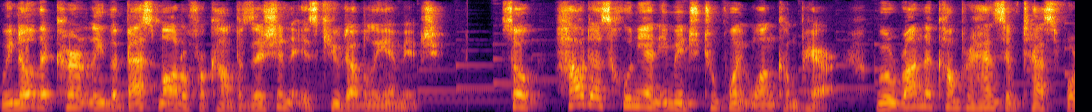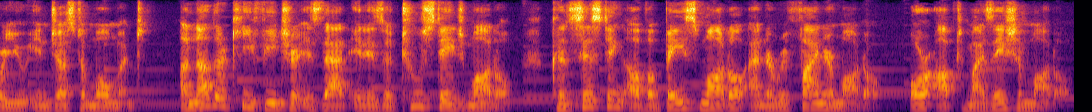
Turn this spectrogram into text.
We know that currently the best model for composition is Qwen Image. So how does Hunyuan Image 2.1 compare? We'll run a comprehensive test for you in just a moment. Another key feature is that it is a two-stage model, consisting of a base model and a refiner model, or optimization model.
